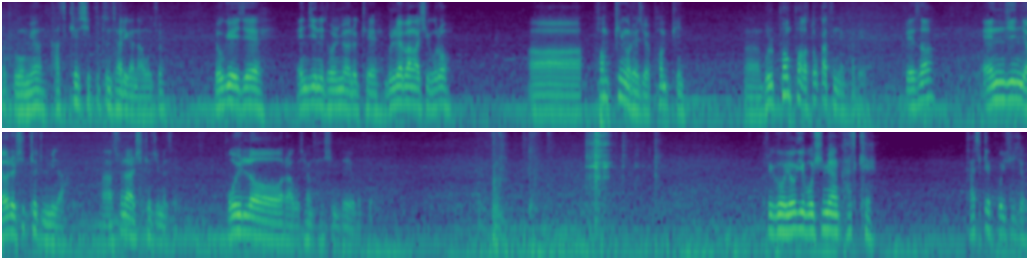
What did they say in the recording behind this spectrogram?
이렇게 보면 가스켓이 붙은 자리가 나오죠. 여기에 이제 엔진이 돌면 이렇게 물레방아식으로 어, 펌핑을 해줘요. 펌핑. 어, 물 펌프와 똑같은 역할이에요. 그래서 엔진 열을 식혀줍니다. 아, 순환을 시켜주면서 보일러라고 생각하시면 돼요. 이것도. 그리고 여기 보시면 가스켓. 가스켓 보이시죠?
